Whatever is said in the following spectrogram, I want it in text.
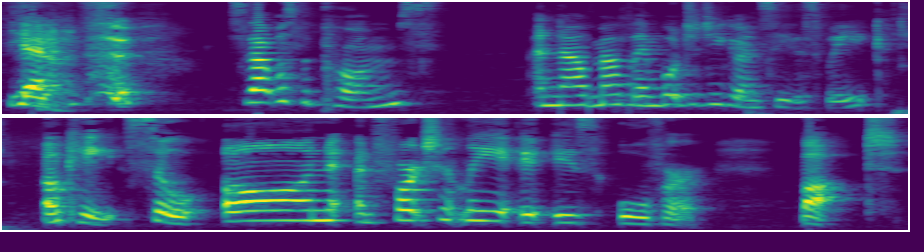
Yeah. so that was the proms. And now, Madeline, what did you go and see this week? Okay, so on, unfortunately, it is over, but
